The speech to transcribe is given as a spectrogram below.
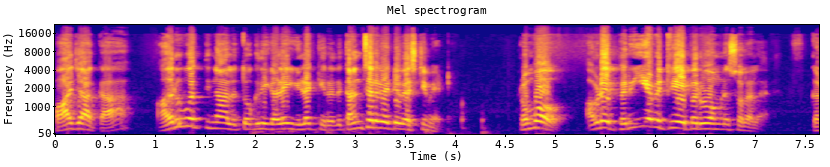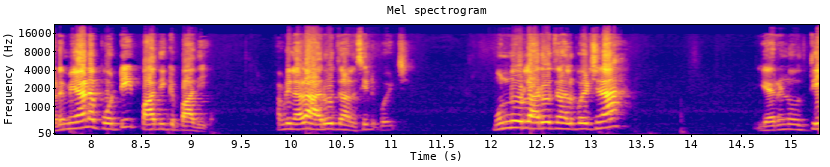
பாஜக அறுபத்தி நாலு தொகுதிகளை இழக்கிறது கன்சர்வேட்டிவ் எஸ்டிமேட் ரொம்ப அப்படியே பெரிய வெற்றியை பெறுவோம்னு சொல்லலை. கடுமையான போட்டி பாதிக்கு பாதி. அப்படினால அறுபத்தி நாலு சீட்டு போயிடுச்சு. முந்நூறில் அறுபத்தி நாலு போயிடுச்சுன்னா இரநூத்தி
